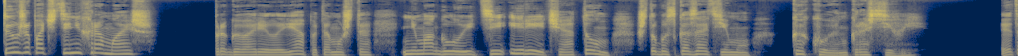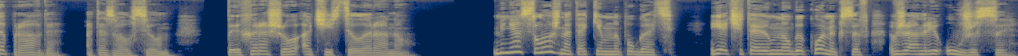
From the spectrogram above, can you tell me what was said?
«Ты уже почти не хромаешь», — проговорила я, потому что не могло идти и речи о том, чтобы сказать ему, какой он красивый. «Это правда», — отозвался он. «Ты хорошо очистила рану». «Меня сложно таким напугать. Я читаю много комиксов в жанре ужасы».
